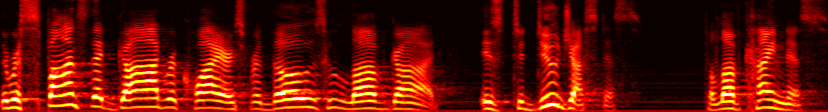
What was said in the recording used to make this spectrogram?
The response that God requires for those who love God is to do justice, to love kindness,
